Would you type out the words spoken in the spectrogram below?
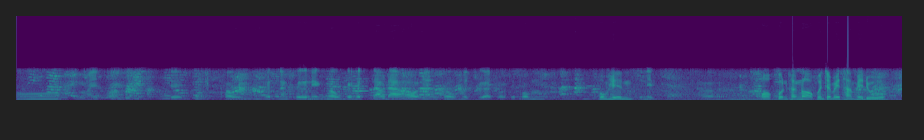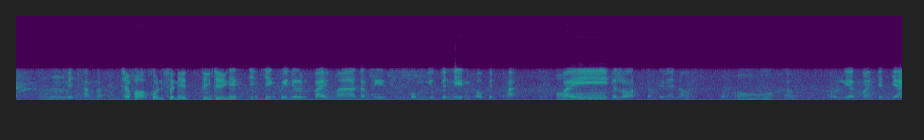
อ๋อสมัยก่อนเด็กเขาเฮ็ดหนังสือนี่เขาไปเฮ็ดดาวดาวๆเอานะเขาไม่เชื่อเขาแต่ผมผมเห็นชนิดเอ่ออ๋อคนข้างนอกเพิ่นจะไม่ทำให้ดู อืมไม่ทำครับเฉพาะคนสนิทจริง นิดจริง ๆ เคยเดินไปมาตั้งแต่ผมอยู่เป็นเนนเขาเป็นพระอ๋อ ไปตลอดตั้งแต่น้อยๆอ๋อครับ ๆเขาเลี้ยงมาจนใหญ่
